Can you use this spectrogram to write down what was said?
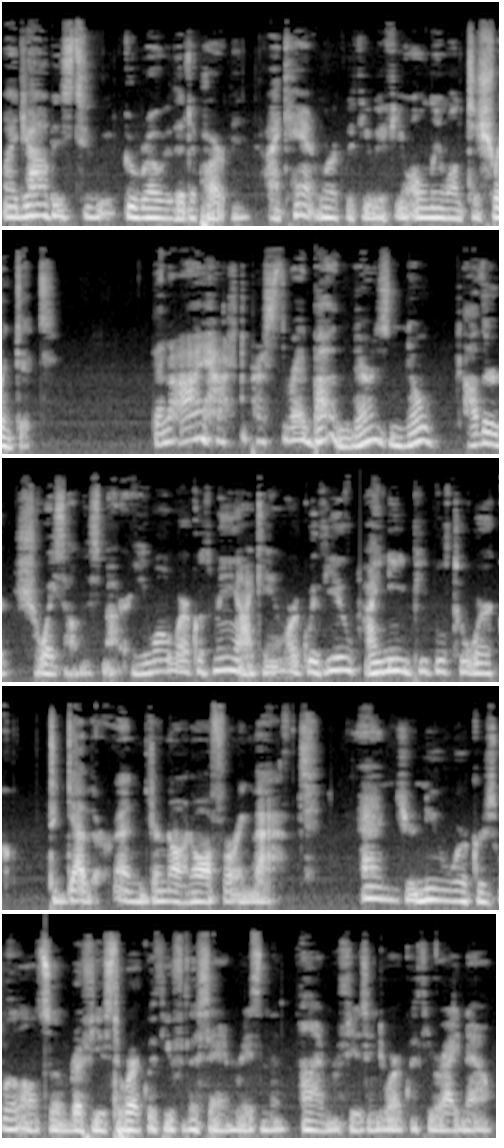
My job is to grow the department. I can't work with you if you only want to shrink it. Then I have to press the red button. There is no other choice on this matter. You won't work with me, I can't work with you. I need people to work together, and you're not offering that and your new workers will also refuse to work with you for the same reason that I'm refusing to work with you right now.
